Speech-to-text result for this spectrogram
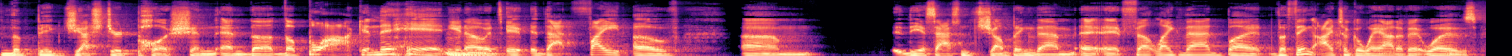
the big gestured push and and the the block and the hit you know it's it, it- that fight of um the assassins jumping them it, it felt like that but the thing i took away out of it was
